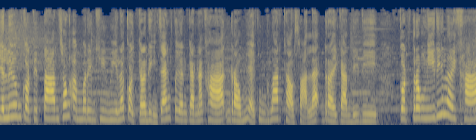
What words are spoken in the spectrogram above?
อย่าลืมกดติดตามช่องอมรินทีวีและกดกระดิ่งแจ้งเตือนกันนะคะ เราไม่อยากคุณพลาดข่าวสารและรายการดีๆ กดตรงนี้ได้เลยค่ะ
